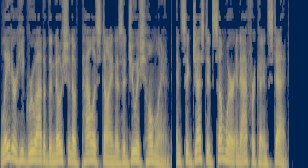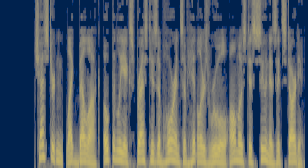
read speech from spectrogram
Later he grew out of the notion of Palestine as a Jewish homeland, and suggested somewhere in Africa instead. Chesterton, like Belloc, openly expressed his abhorrence of Hitler's rule almost as soon as it started.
